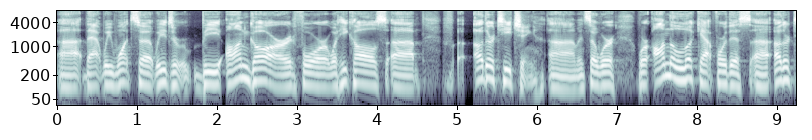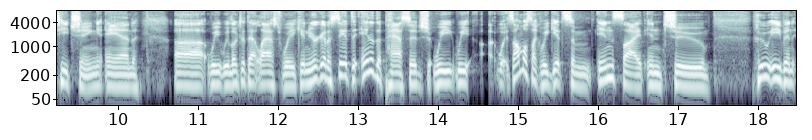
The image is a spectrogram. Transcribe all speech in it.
uh, that we want to we need to be on guard for what he calls uh, other teaching, um, and so we're we're on the lookout for this uh, other teaching, and uh, we we looked at that last week, and you're going to see at the end of the passage, we we it's almost like we get some insight into who even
